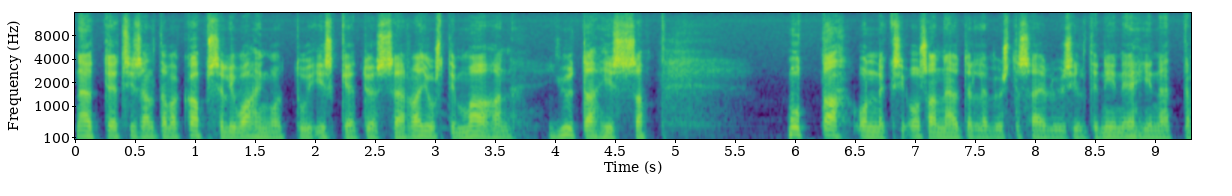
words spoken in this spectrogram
näytteet sisältävä kapseli vahingoittui iskeytyessään rajusti maahan Jytähissa. Mutta onneksi osa näytelevystä säilyi silti niin ehinä, että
